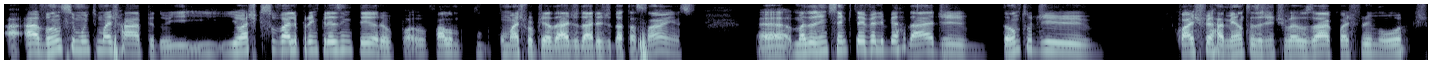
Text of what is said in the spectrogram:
avance muito mais rápido. E, e eu acho que isso vale para a empresa inteira. Eu, eu, falo com mais propriedade da área de data science, é, mas a gente sempre teve a liberdade tanto de quais ferramentas a gente vai usar, quais frameworks.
